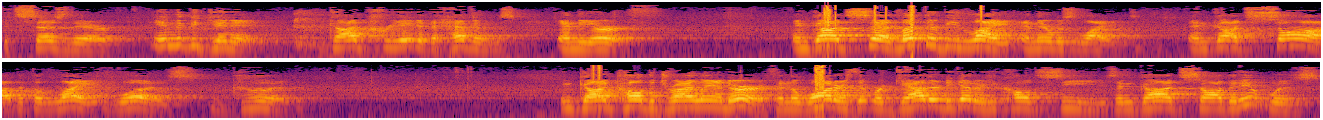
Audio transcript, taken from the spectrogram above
It says there, in the beginning, God created the heavens and the earth. And God said, Let there be light, and there was light. And God saw that the light was good. And God called the dry land earth, and the waters that were gathered together he called seas. And God saw that it was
